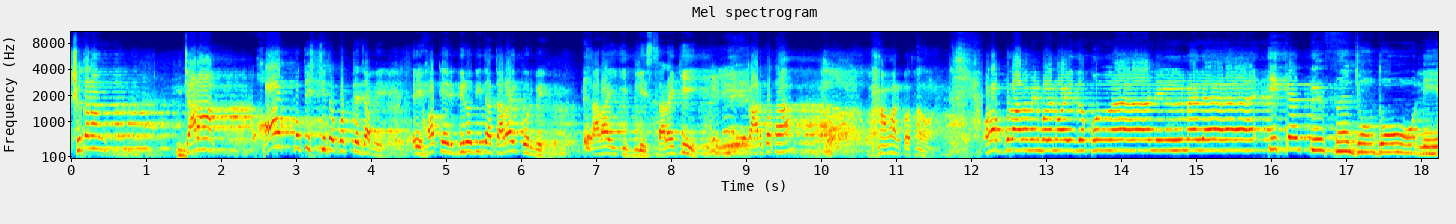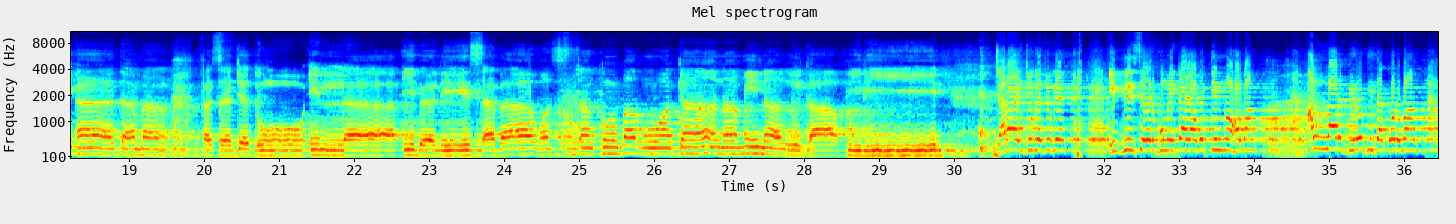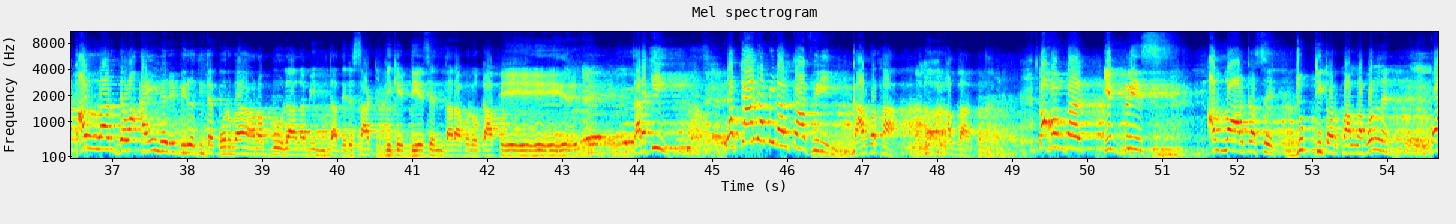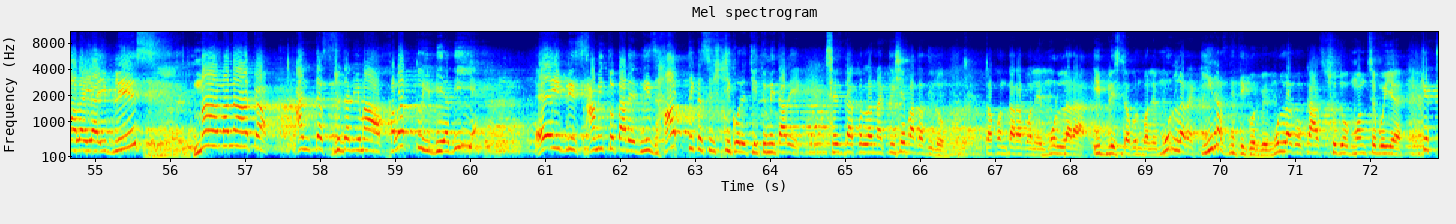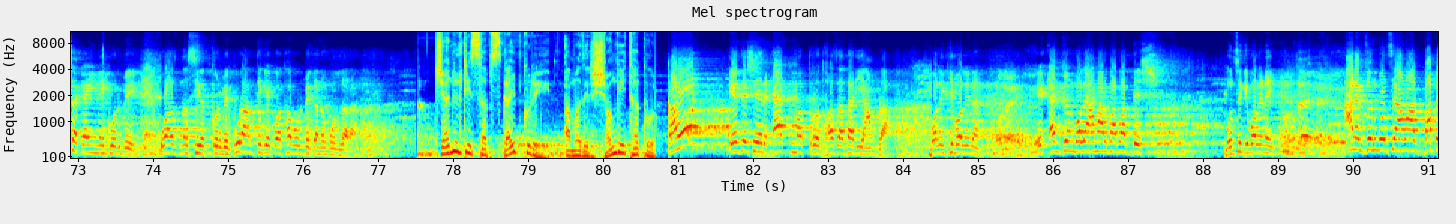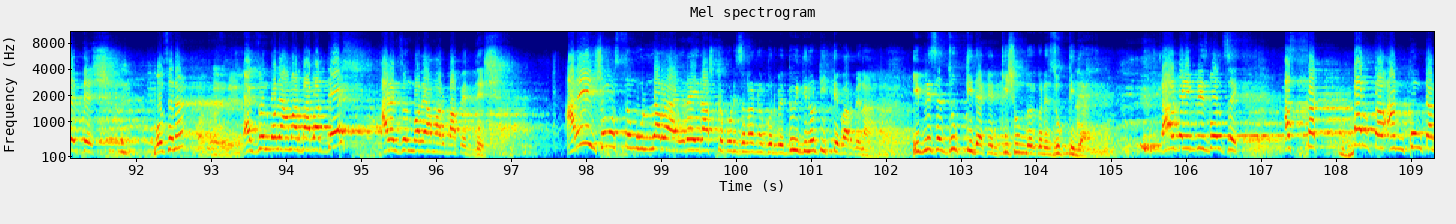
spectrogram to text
সুতরাং যারা হক প্রতিষ্ঠিত করতে যাবে এই হকের বিরোধিতা যারাই করবে তারাই ইবলিস। তারাই কি? কার কথা? আমার কথা নয়। রব্বুল আলমিন বলেন ওয়াইদ কুল্লালিল মালাইকাতি ইসজুদু লিআদামা ফাসাজাদু ইল্লা ইবলিস আবা ওয়াস্তাকবার ওয়া কানা মিনাল কাফিরিন যারা এই যুগে যুগে ইবলিসের ভূমিকায় অবতীর্ণ হবা, আল্লাহর বিরোধিতা করবা, আল্লাহর দেওয়া আইনের বিরোধিতা করবা, রব্বুল আলামিন তাদের সার্টিফিকেট দিয়েছেন, তারা হলো কাফের। তারা কি? ওয়াকানা মিনাল কাফিরিন। কার কথা? আল্লাহর কথা। তখন তার ইবলিস আল্লাহর কাছে যুক্তি তর্ক। আল্লাহ বললেন কলাইয়া ইবলিস, মা মানাকা আন তাসজুদা লিমা খালাকতু বিয়াদিয়া? এই ইবলিস, আমি তো তারে নিজ হাত থেকে সৃষ্টি করেছি, তুমি তারে সেজদা করলা না, কিসে বাধা দিল? তখন তারা বলে, মোল্লারা, ইবলিস তখন বলে, মোল্লারা কি রাজনীতি করবে? মোল্লাগো কাজ শুধু মঞ্চে বইয়া কেচ্চা কাহিনী করবে, ওয়াজ নসিহত করবে, কোরআন থেকে কথা বলবে কেন মোল্লারা? চ্যানেলটি সাবস্ক্রাইব করে আমাদের সঙ্গেই থাকুন। কারণ এদেশের একমাত্র ধ্বজাধারী আমরা। বলে কি বলে না? একজন বলে, আমার বাবার দেশ। বলছে কি বলে নাই? আরেকজন বলছে, আমার বাপের দেশ। বলছে না? একজন বলে, আমার বাবার দেশ। আরেকজন বলে, আমার বাপের দেশ। আর এই সমস্ত মোল্লারা, এরা এই রাষ্ট্র পরিচালনা করবে, দুই দিনও টিকতে পারবে না। ইবলিসের যুক্তি দেখেন, কি সুন্দর করে যুক্তি দেয়। তারপর ইবলিস বলছে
